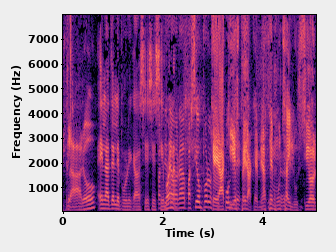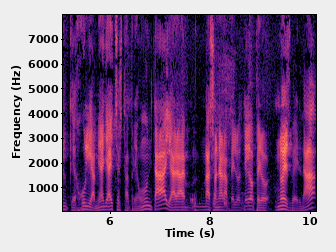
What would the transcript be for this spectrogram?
Ay, claro. En la tele pública, sí, sí, sí. Bueno, ahora, pasión por los que aquí espera, que me hace mucha ilusión que Julia me haya hecho esta pregunta y ahora va a sonar a peloteo, pero no es verdad.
